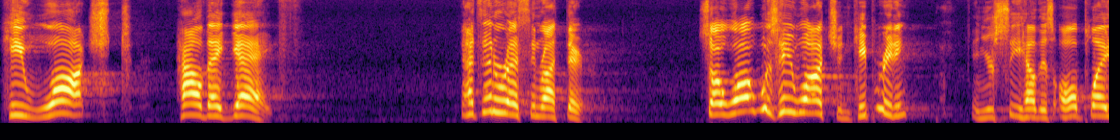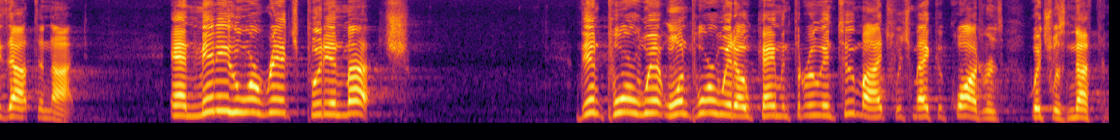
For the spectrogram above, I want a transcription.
he watched how they gave. That's interesting right there. So, what was he watching? Keep reading, and you'll see how this all plays out tonight. And many who were rich put in much. Then poor wit, one poor widow came and threw in two mites, which make a quadrans, which was nothing,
